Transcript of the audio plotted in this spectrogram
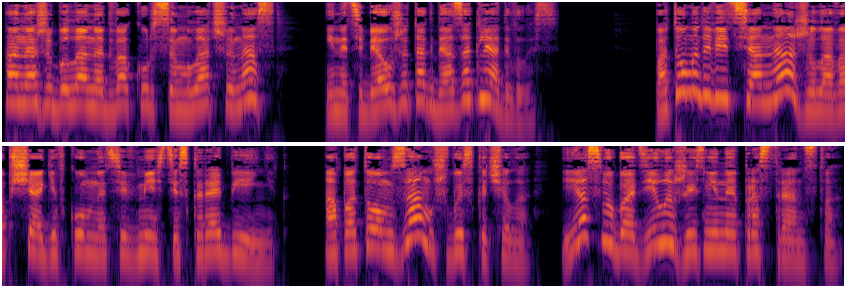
Она же была на два курса младше нас и на тебя уже тогда заглядывалась. Потом это ведь она жила в общаге в комнате вместе с Коробейник а потом замуж выскочила и освободила жизненное пространство.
